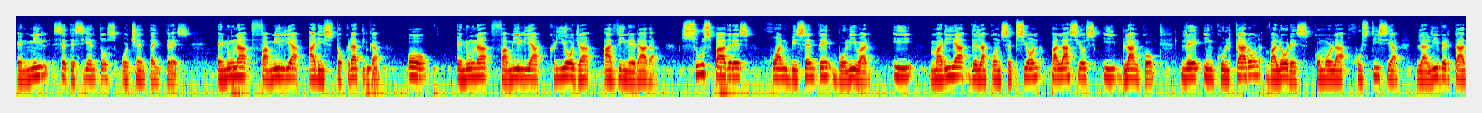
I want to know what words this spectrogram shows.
en 1783 en una familia aristocrática o en una familia criolla adinerada. Sus padres Juan Vicente Bolívar y María de la Concepción Palacios y Blanco le inculcaron valores como la justicia, la libertad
